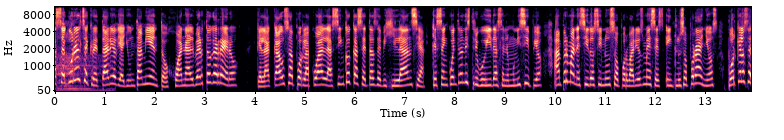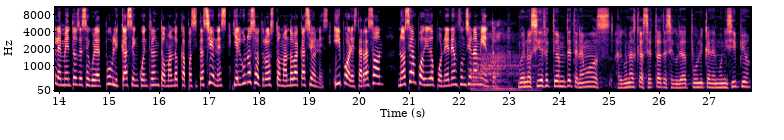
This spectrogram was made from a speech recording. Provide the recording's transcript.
Asegura el secretario de Ayuntamiento, Juan Alberto Guerrero, que la causa por la cual las cinco casetas de vigilancia que se encuentran distribuidas en el municipio han permanecido sin uso por varios meses e incluso por años, porque los elementos de seguridad pública se encuentran tomando capacitaciones y algunos otros tomando vacaciones, y por esta razón no se han podido poner en funcionamiento. Bueno, sí, efectivamente tenemos algunas casetas de seguridad pública en el municipio.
